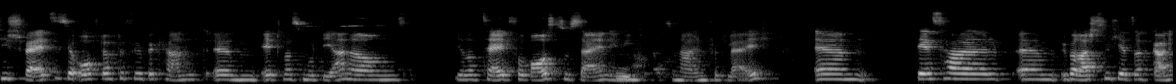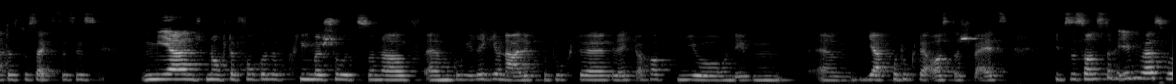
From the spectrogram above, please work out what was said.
die Schweiz ist ja oft auch dafür bekannt, ähm, etwas moderner und ihrer Zeit voraus zu sein im internationalen Vergleich. Ähm, deshalb ähm, überrascht es mich jetzt auch gar nicht, dass du sagst, das ist mehr noch der Fokus auf Klimaschutz und auf ähm, regionale Produkte, vielleicht auch auf Bio und eben ähm, ja, Produkte aus der Schweiz. Gibt es sonst noch irgendwas, wo,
